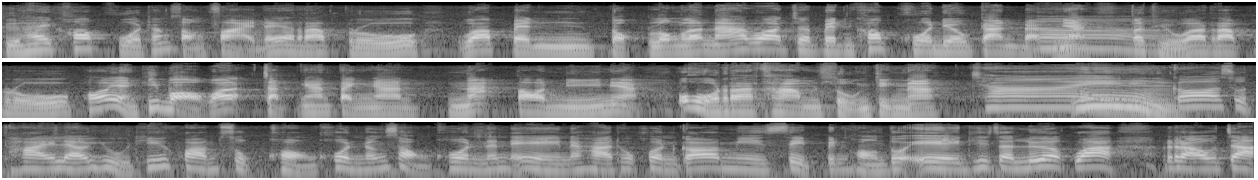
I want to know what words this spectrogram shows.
คือให้ครอบครัวทั้งสองฝ่ายได้รับรู้ว่าเป็นตกลงแล้วนะว่าจะเป็นครอบครัวเดียวกันแบบเนี้ยเออ ก็ถือว่ารับรู้ เพราะอย่างที่บอกว่าจัดงานแต่งงานณตอนนี้เนี่ยโอ้โหราคามันสูงจริงนะ ใช่ อืมก็สุดท้ายแล้วอยู่ที่ความสุขของคนทั้งสองคนนั่นเองนะคะ ทุกคนก็มีสิทธิ์เป็นของตัวเองที่จะเลือกว่าเราจะ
